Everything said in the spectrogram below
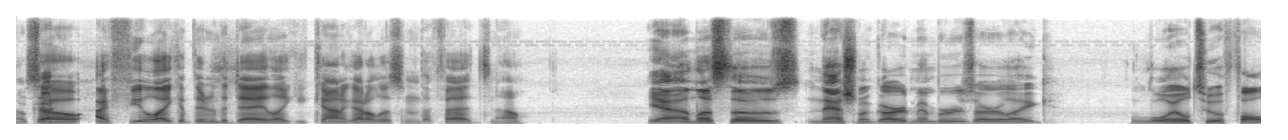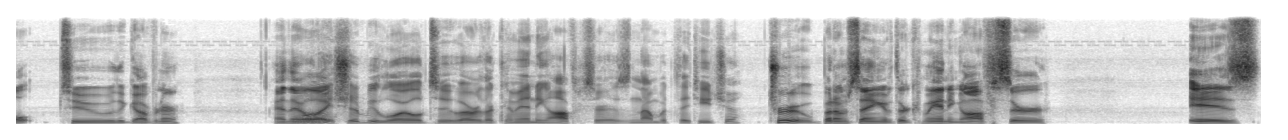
okay. So I feel like at the end of the day, like you kind of got to listen to the feds, no? yeah, unless those National Guard members are like loyal to a fault to the governor, and they're well, they should be loyal to whoever their commanding officer is. Isn't that what they teach you? true, but I'm saying if their commanding officer is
